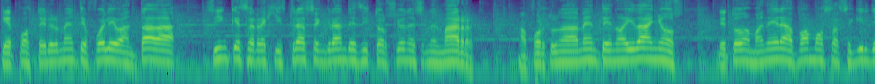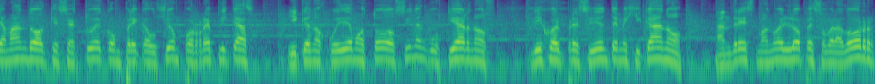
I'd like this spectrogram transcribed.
que posteriormente fue levantada sin que se registrasen grandes distorsiones en el mar. Afortunadamente no hay daños. De todas maneras, vamos a seguir llamando a que se actúe con precaución por réplicas y que nos cuidemos todos sin angustiarnos, dijo el presidente mexicano Andrés Manuel López Obrador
